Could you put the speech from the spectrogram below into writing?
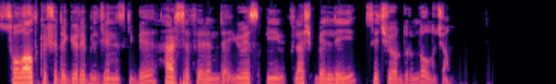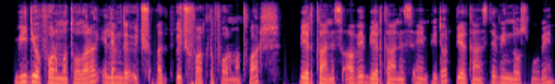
Sol alt köşede görebileceğiniz gibi her seferinde USB flash belleği seçiyor durumda olacağım. Video formatı olarak elimde 3 3 farklı format var. Bir tanesi AVI, bir tanesi MP4, bir tanesi de Windows Movie.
